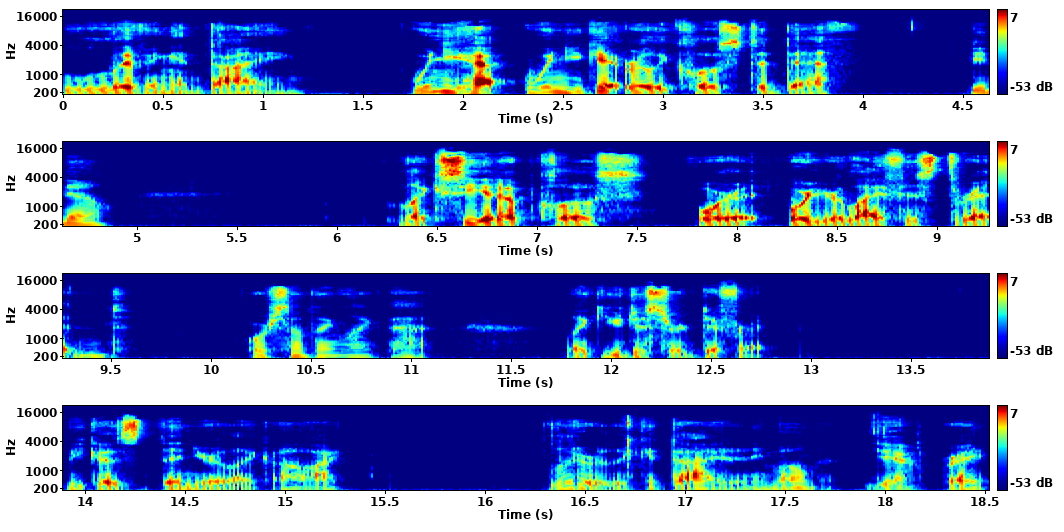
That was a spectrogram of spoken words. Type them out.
living and dying. When you have when you get really close to death you know like see it up close or it, or your life is threatened or something like that like you just are different. Because then you're like oh i literally could die at any moment yeah right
